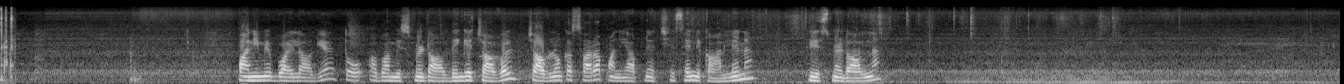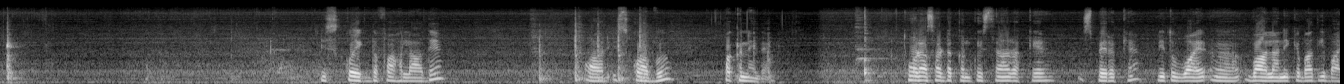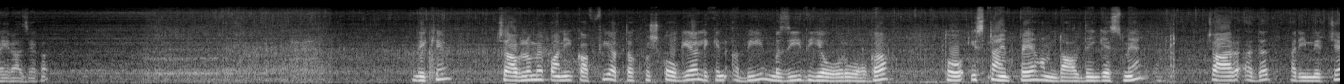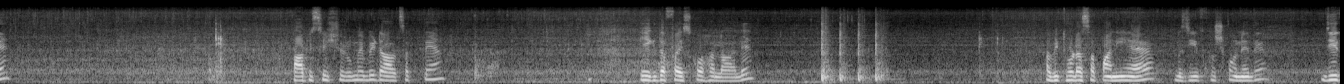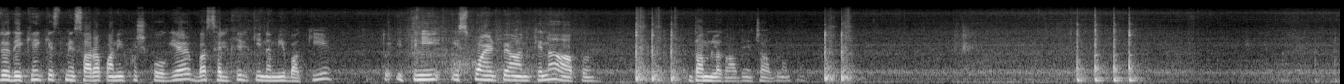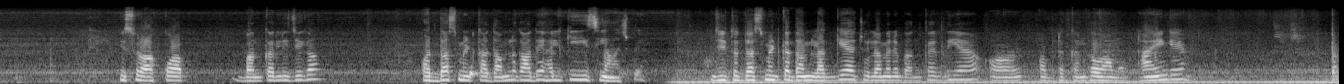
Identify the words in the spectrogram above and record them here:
पानी में बॉयल आ गया तो अब हम इसमें डाल देंगे चावल। चावलों का सारा पानी आपने अच्छे से निकाल लेना फिर इसमें डालना इसको एक दफ़ा हिला दें और इसको अब पकने दें। थोड़ा सा ढक्कन को इस तरह रख के इस पर रखें, नहीं तो बाल आने के बाद ये बाहर आ जाएगा। देखें चावलों में पानी काफ़ी हद तक खुश्क हो गया, लेकिन अभी मज़ीद ये और होगा। तो इस टाइम पे हम डाल देंगे इसमें चार अदद हरी मिर्चें। आप इसे शुरू में भी डाल सकते हैं। एक दफ़ा इसको हला लें। अभी थोड़ा सा पानी है, मज़ीद खुश्क होने दें। जी तो देखें कि इसमें सारा पानी खुश्क हो गया है, बस हल्की हल्की नमी बाकी है। तो इतनी इस पॉइंट पे आन के ना आप दम लगा दें चावलों को। इस सुराख को आप बंद कर लीजिएगा और 10 मिनट का दम लगा दें हल्की सी आँच पे। जी तो 10 मिनट का दम लग गया चूल्हा मैंने बंद कर दिया और अब ढक्कन को हम उठाएँगे।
